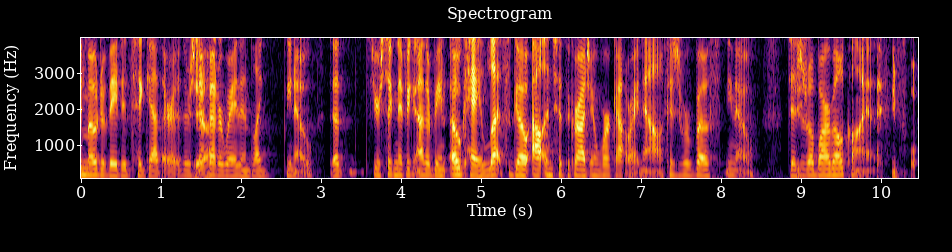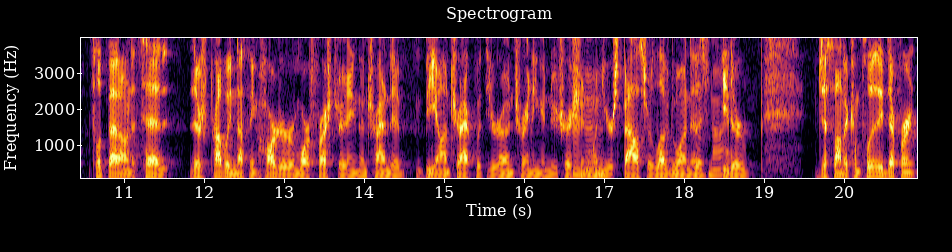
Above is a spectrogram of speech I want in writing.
motivated together. There's Yeah. no better way than like, you know, that your significant other being, okay, let's go out into the garage and work out right now because we're both, you know, digital barbell clients. You flip that on its head, there's probably nothing harder or more frustrating than trying to be on track with your own training and nutrition when mm-hmm. your spouse or loved one is Is either just on a completely different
